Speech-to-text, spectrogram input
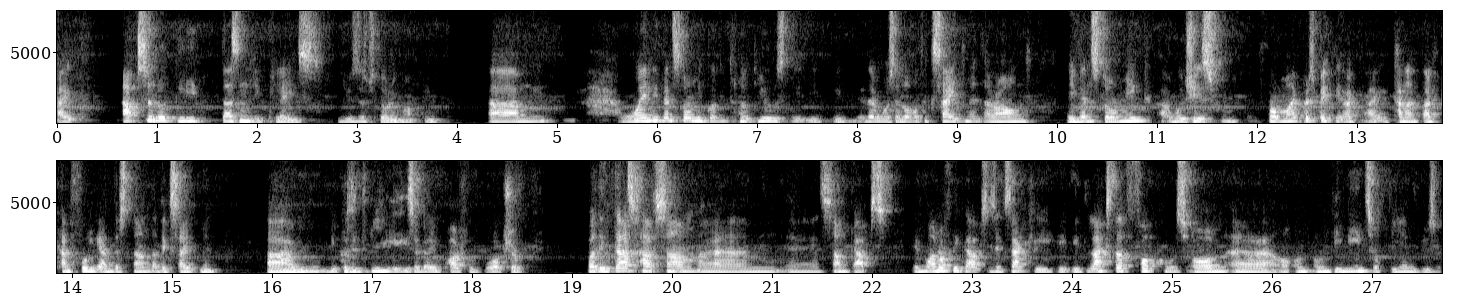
I, absolutely doesn't replace user story mapping. Um, when event storming got introduced, it, it, there was a lot of excitement around event storming, uh, which is, from my perspective, I, I, can, I can fully understand that excitement um, because it really is a very powerful workshop. But it does have some um, uh, some gaps. And one of the gaps is exactly it, it lacks that focus on, uh, on, on the needs of the end user.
